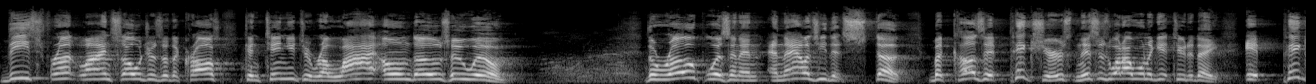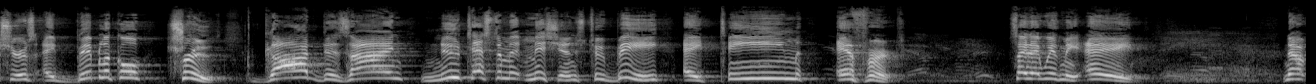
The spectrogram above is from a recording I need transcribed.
These frontline soldiers of the cross continue to rely on those who will the rope was an, an analogy that stuck because it pictures, and this is what I want to get to today, it pictures a biblical truth. God designed New Testament missions to be a team effort. Say that with me. A. Now,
